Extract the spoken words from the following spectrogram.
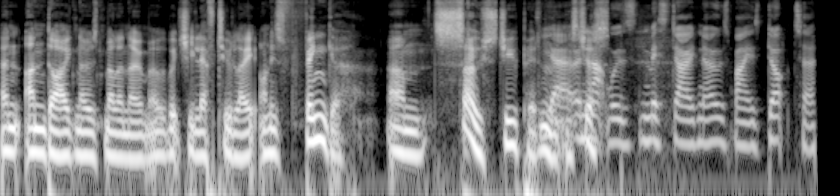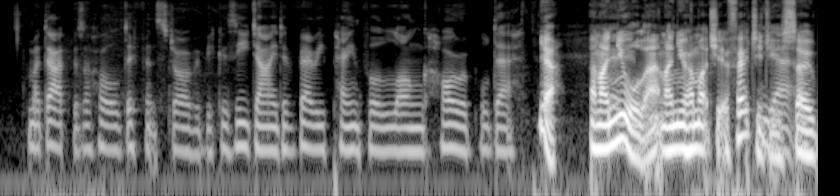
an undiagnosed melanoma, which he left too late on his finger. Um, so stupid, isn't Yeah, it? And just that was misdiagnosed by his doctor. My dad was a whole different story because he died a very painful, long, horrible death. yeah. And I knew all that, and I knew how much it affected you. Yeah. So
